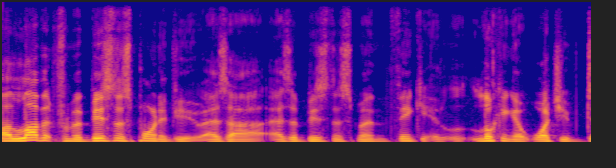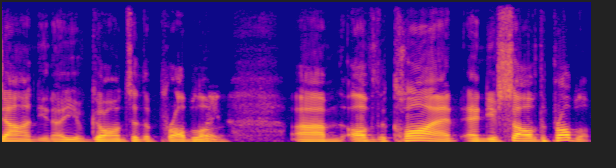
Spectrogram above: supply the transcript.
I love it from a business point of view as a as a businessman thinking looking at what you've done. You know, you've gone to the problem um, of the client and you've solved the problem.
